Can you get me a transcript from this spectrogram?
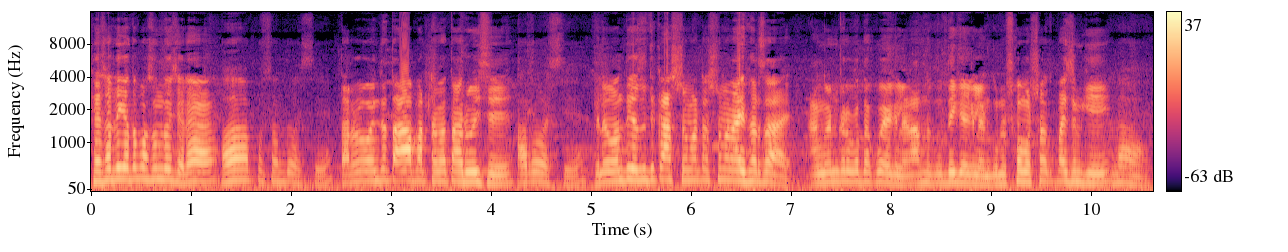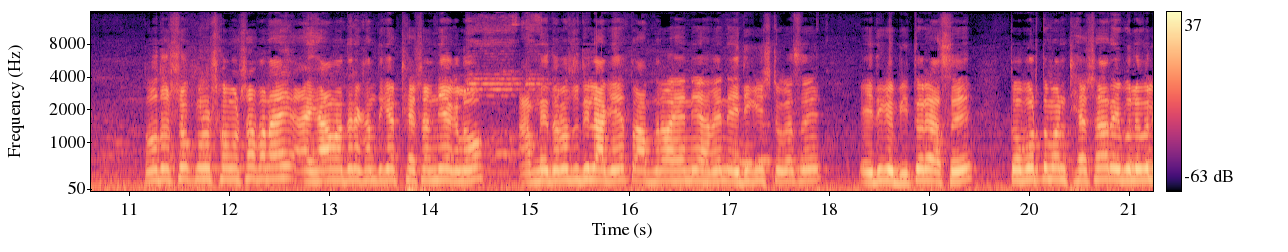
ঠেসা দিকে তো পছন্দ হয়েছে না? হ্যাঁ পছন্দ হচ্ছে তার ওইটা তা আবার টাকা তা রয়েছে আরও আছে তাহলে ওন থেকে যদি কাস্টমার টাস্টমার আইফার চায় আঙ্গনকার কথা কয়ে গেলেন আপনি তো দেখে গেলেন কোনো সমস্যা পাইছেন কি? না। তো দর্শক কোনো সমস্যা বানাই আইহা আমাদের এখান থেকে ঠেসা নিয়ে গেল। আপনাদেরও যদি লাগে তো আপনারা আইহা নিয়ে হবেন। এইদিকে স্টক আছে এইদিকে ভিতরে আছে। তো বর্তমান ঠেসার এভেলেবেল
